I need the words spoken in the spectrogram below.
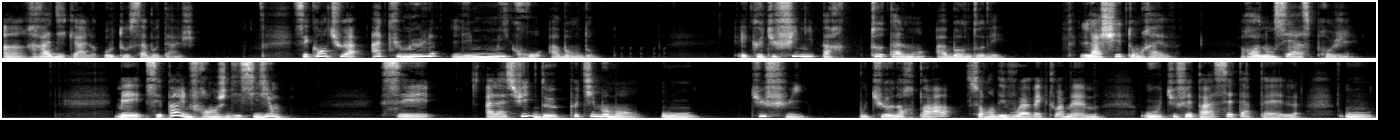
un radical autosabotage c'est quand tu accumules les micro-abandons et que tu finis par totalement abandonner, lâcher ton rêve, renoncer à ce projet. Mais c'est pas une franche décision. C'est à la suite de petits moments où tu fuis, où tu honores pas ce rendez-vous avec toi-même, où tu fais pas cet appel, où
